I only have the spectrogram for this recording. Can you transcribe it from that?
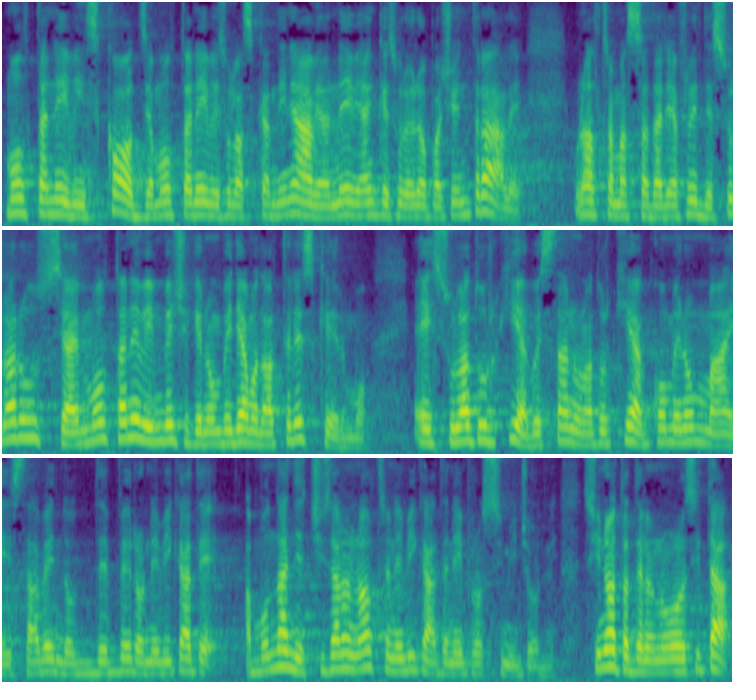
molta neve in Scozia, molta neve sulla Scandinavia, neve anche sull'Europa centrale, un'altra massa d'aria fredda è sulla Russia e molta neve invece che non vediamo dal teleschermo è sulla Turchia, quest'anno la Turchia come non mai sta avendo davvero nevicate abbondanti e ci saranno altre nevicate nei prossimi giorni. Si nota della nuvolosità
